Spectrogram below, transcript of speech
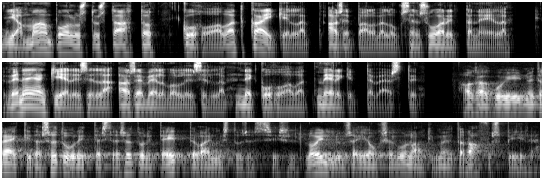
ja maanpuolustustahto kohoavat kaikilla asepalveluksen suorittaneilla. Venäjänkielisillä asevelvollisilla ne kohoavat merkittävästi. aga kui nüüd rääkida sõduritest ja sõdurite ettevalmistusest, siis lollus ei jookse kunagi mööda rahvuspiire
